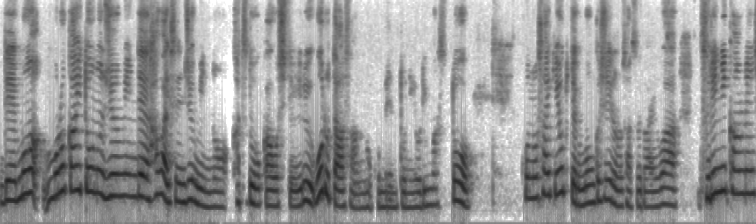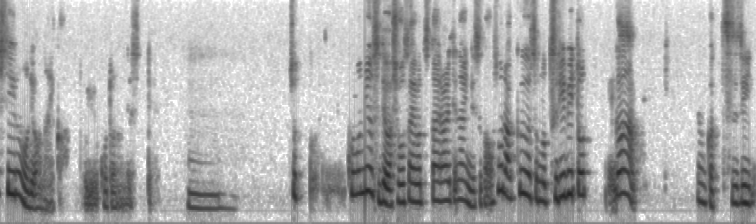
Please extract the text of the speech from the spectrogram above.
でモモロカイ島の住民でハワイ先住民の活動家をしているウォルターさんのコメントによりますとこの最近起きているモンクシールの殺害は釣りに関連しているのではないかということなんですって。うん。ちょっとこのニュースでは詳細は伝えられてないんですがおそらくその釣り人がなんか釣り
